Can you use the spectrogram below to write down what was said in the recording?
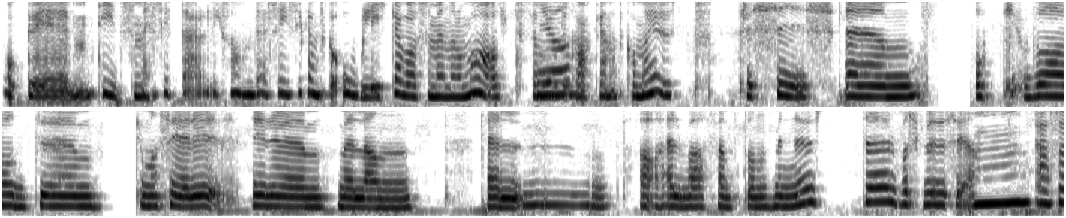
och eh, tidsmässigt där, liksom, det sägs ju ganska olika vad som är normalt för ja. moderkakan att komma ut. Precis. Um, och vad kan man säga, är det, är det mellan 11-15 minuter. Vad skulle du säga? Mm, alltså,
